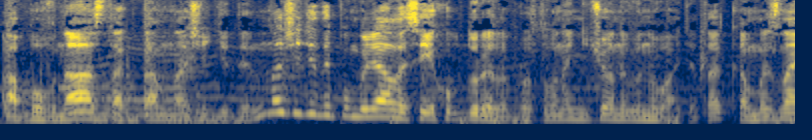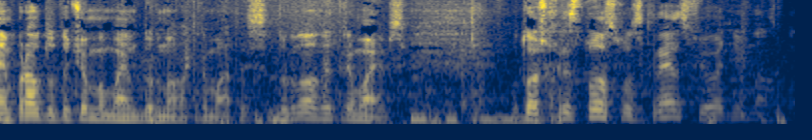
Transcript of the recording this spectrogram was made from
Або в нас, так, там наші діди. Наші діди помилялися, їх обдурили, просто вони нічого не винуваті, так? А ми знаємо правду, то чому ми маємо дурного триматися? Дурного не тримаємося. Отож, Христос Воскрес сьогодні в нас.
